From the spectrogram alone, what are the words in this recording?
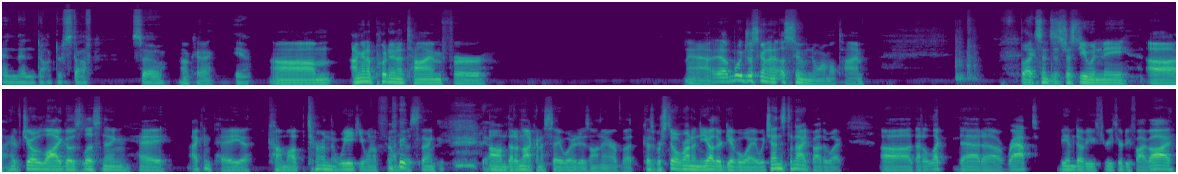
and then doctor stuff. So Okay. Yeah. Um, I'm gonna put in a time for. Uh, we're just gonna assume normal time. But Yeah. since it's just you and me, uh, if Joe Ligo's listening, hey, I can pay you. Come up during the week. You want to film this thing? Yeah. Um, that I'm not going to say what it is on air, but because we're still running the other giveaway, which ends tonight, by the way. Uh, that elect that uh, wrapped BMW 335i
